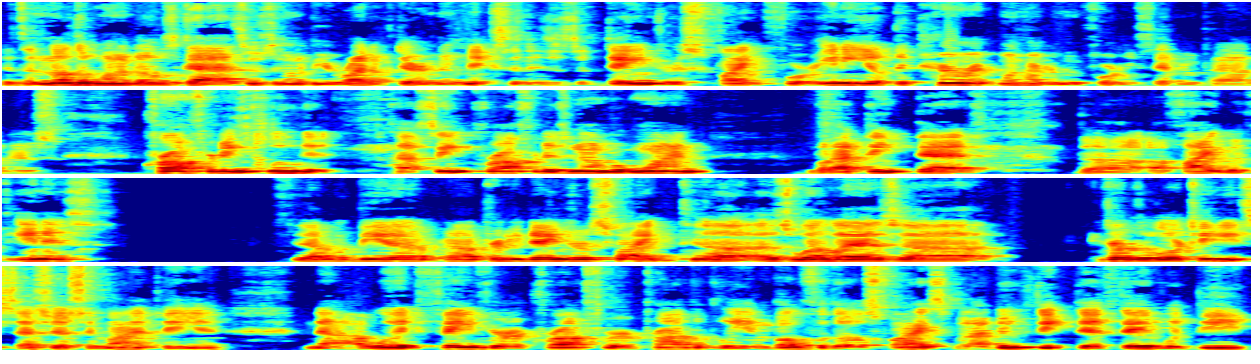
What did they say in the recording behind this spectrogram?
is another one of those guys who's going to be right up there in the mix, and it is a dangerous fight for any of the current 147 pounders, Crawford included. I think Crawford is number one, but I think that the a fight with Ennis that would be a, a pretty dangerous fight, uh, as well as uh, Vergil Ortiz. That's just in my opinion. Now, I would favor Crawford probably in both of those fights, but I do think that they would be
